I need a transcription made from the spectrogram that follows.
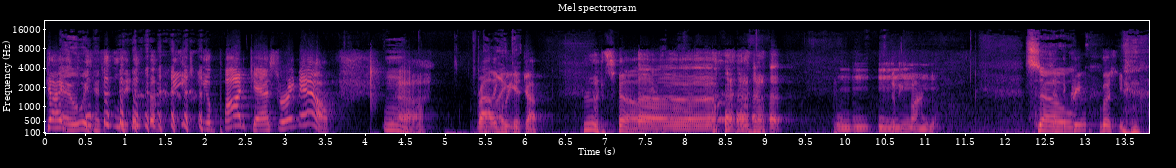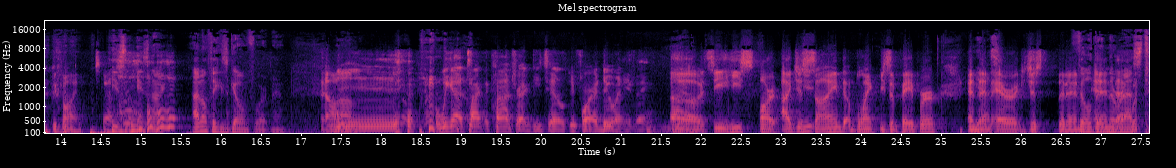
Guys, Hey, we- we're making a podcast right now. Uh, Riley, like quit your job. So, Uh, be fine. So the cream bush, be fine. So, he's he's not. I don't think he's going for it, man. No. yeah. we got to talk the contract details before I do anything. Oh, see, he's smart. I just You- signed a blank piece of paper, and Yes. then Eric just put in Filled in the that rest.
